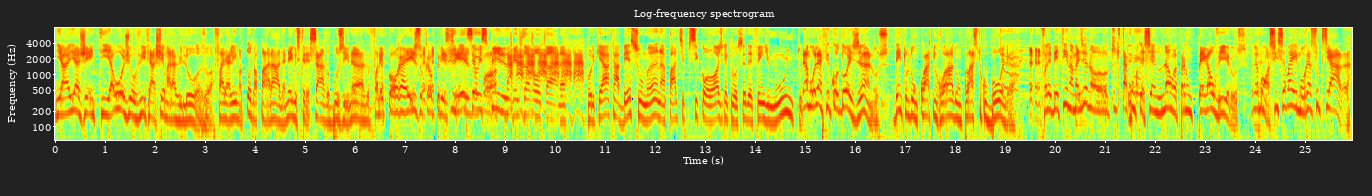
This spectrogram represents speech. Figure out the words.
E aí a gente, hoje eu vi, achei maravilhoso, a Faria Lima toda parada, nego estressado, buzinando. Falei, porra, é isso que eu preciso. Esse é o pô. espírito que a gente precisa voltar, né? Porque a cabeça humana, a parte psicológica que você defende muito. Minha mulher ficou dois anos dentro de um quarto enrolado em um plástico bolha. Falei, Betina, mas não- o que, que tá acontecendo? Não, é pra não pegar o vírus. Falei, bom, assim você vai morrer asfixiada.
